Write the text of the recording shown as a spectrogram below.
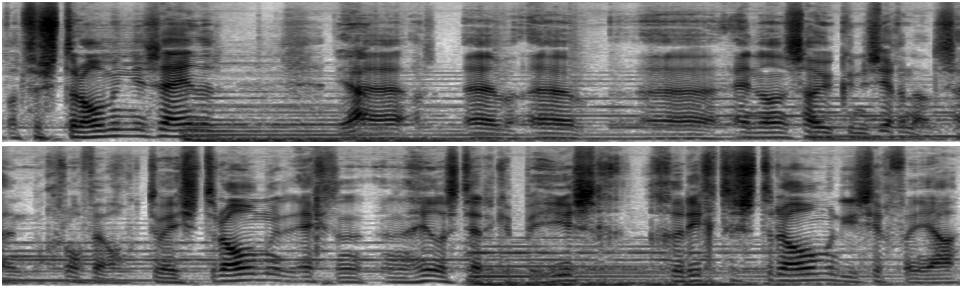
wat voor stromingen zijn er? Ja. Eh, eh, eh, en dan zou je kunnen zeggen, nou, er zijn grofweg ook twee stromen. Echt een, een hele sterke beheersgerichte stromen. Die zegt van ja,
